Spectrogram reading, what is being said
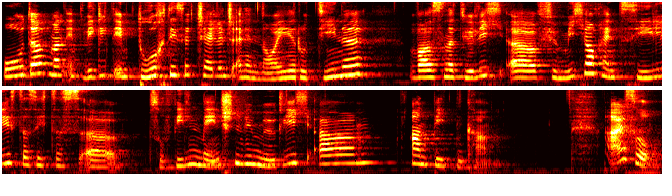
Oder man entwickelt eben durch diese Challenge eine neue Routine, was natürlich äh, für mich auch ein Ziel ist, dass ich das äh, so vielen Menschen wie möglich äh, anbieten kann. Also,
